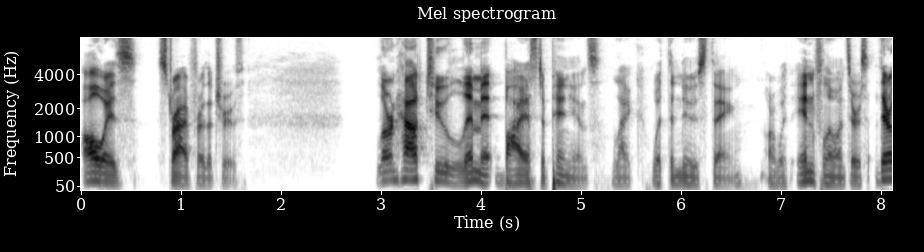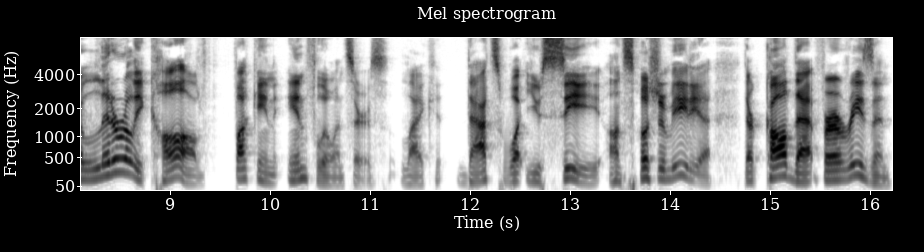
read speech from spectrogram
Always strive for the truth. Learn how to limit biased opinions, like with the news thing or with influencers. They're literally called fucking influencers. Like that's what you see on social media. They're called that for a reason.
